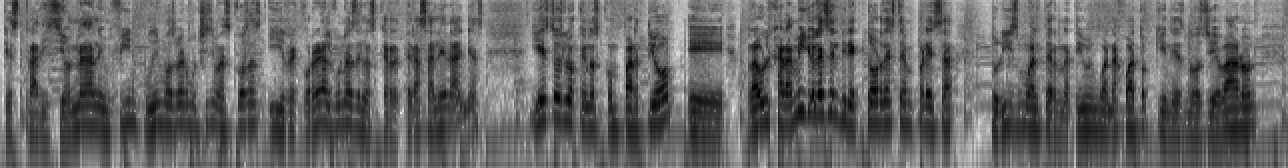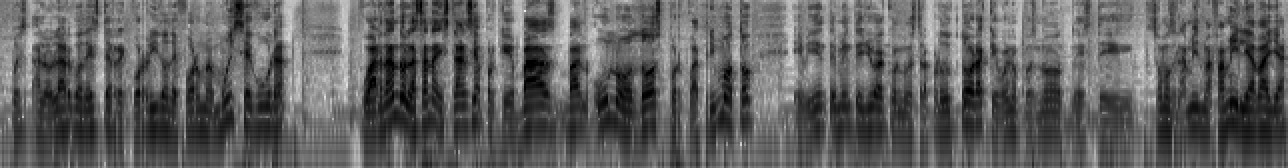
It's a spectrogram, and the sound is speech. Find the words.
que es tradicional, en fin, pudimos ver muchísimas cosas y recorrer algunas de las carreteras aledañas. Y esto es lo que nos compartió eh, Raúl Jaramillo, él es el director de esta empresa Turismo Alternativo en Guanajuato, quienes nos llevaron pues a lo largo de este recorrido de forma muy segura guardando la sana distancia porque vas, van uno o dos por cuatrimoto Evidentemente yo iba con nuestra productora, que bueno, pues no, este, somos de la misma familia, vaya,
